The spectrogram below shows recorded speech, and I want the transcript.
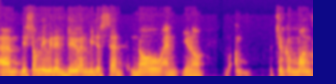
um, there's something we didn't do, and we just said no. And you know, um, took a month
